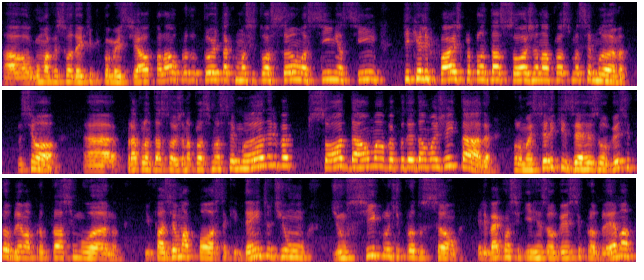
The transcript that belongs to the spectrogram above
alguma pessoa da equipe comercial falar, ah, o produtor está com uma situação assim, assim, o que, que ele faz para plantar soja na próxima semana? Assim, ó, ah, para plantar soja na próxima semana, ele vai só dar uma, vai poder dar uma ajeitada. Falou, mas se ele quiser resolver esse problema para o próximo ano e fazer uma aposta que dentro de um de um ciclo de produção ele vai conseguir resolver esse problema,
